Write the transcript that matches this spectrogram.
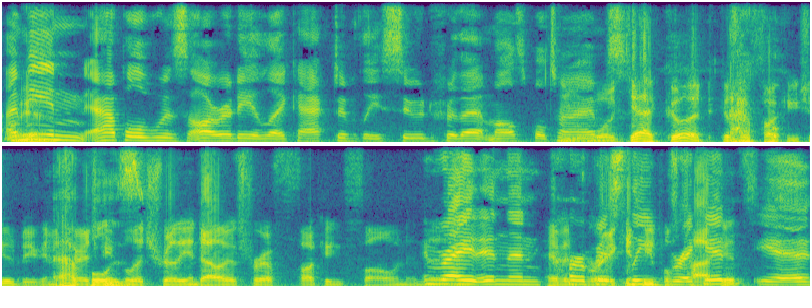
I Oh, yeah. mean, Apple was already like actively sued for that multiple times. well, yeah, good because they Apple- fucking should be. You're gonna charge Apple people is- a trillion dollars for a fucking phone, and then, Right, and then have it break in purposely people's brick pockets? it. Yeah.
